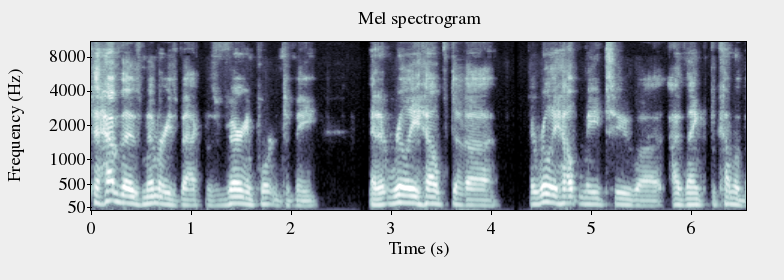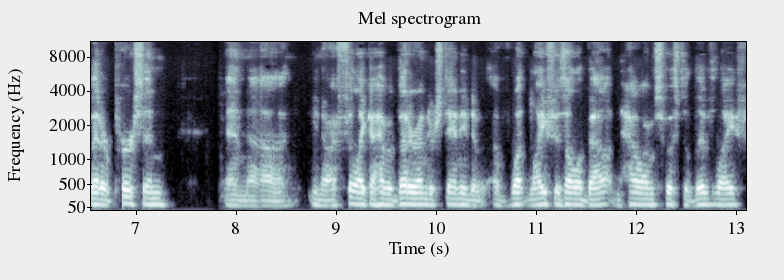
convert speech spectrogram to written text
to have those memories back was very important to me, and it really helped. Uh, it really helped me to, uh, I think, become a better person, and uh, you know, I feel like I have a better understanding of, of what life is all about and how I'm supposed to live life,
